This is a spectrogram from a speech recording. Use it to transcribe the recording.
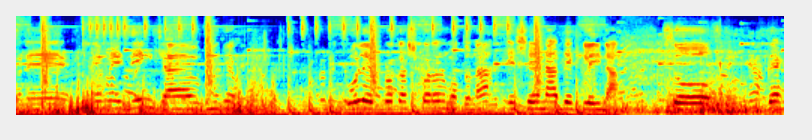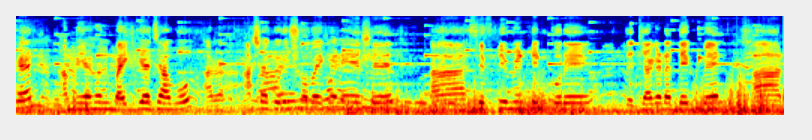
মানে অ্যামেজিং যা মুখে বলে প্রকাশ করার মতো না, এসে না দেখলেই না। সো দেখেন, আমি এখন বাইক দিয়ে যাব, আর আশা করি সবাই এখানে এসে সেফটি মেনটেন করে জায়গাটা দেখবেন। আর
